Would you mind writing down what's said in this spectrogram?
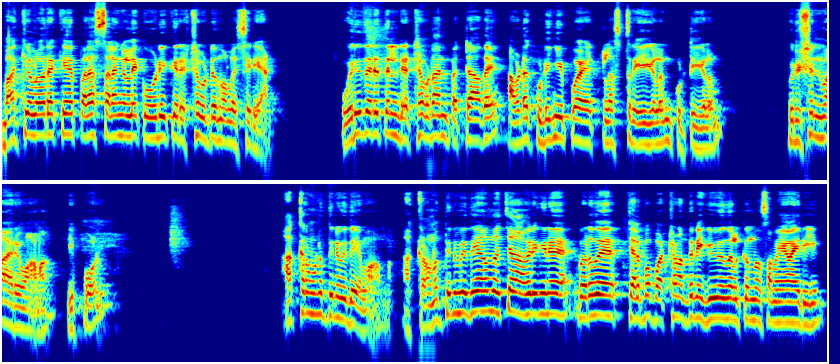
ബാക്കിയുള്ളവരൊക്കെ പല സ്ഥലങ്ങളിലേക്ക് ഓടിക്ക് രക്ഷപ്പെട്ടു എന്നുള്ളത് ശരിയാണ്. ഒരു തരത്തിൽ രക്ഷപ്പെടാൻ പറ്റാതെ അവിടെ കുടുങ്ങിപ്പോയിട്ടുള്ള സ്ത്രീകളും കുട്ടികളും പുരുഷന്മാരുമാണ് ഇപ്പോൾ ആക്രമണത്തിന് വിധേയമാകുന്നത് ആക്രമണത്തിന് വിധേയമെന്ന് വെച്ചാൽ അവരിങ്ങനെ വെറുതെ ചിലപ്പോൾ ഭക്ഷണത്തിന് ക്യൂ നിൽക്കുന്ന സമയമായിരിക്കും.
